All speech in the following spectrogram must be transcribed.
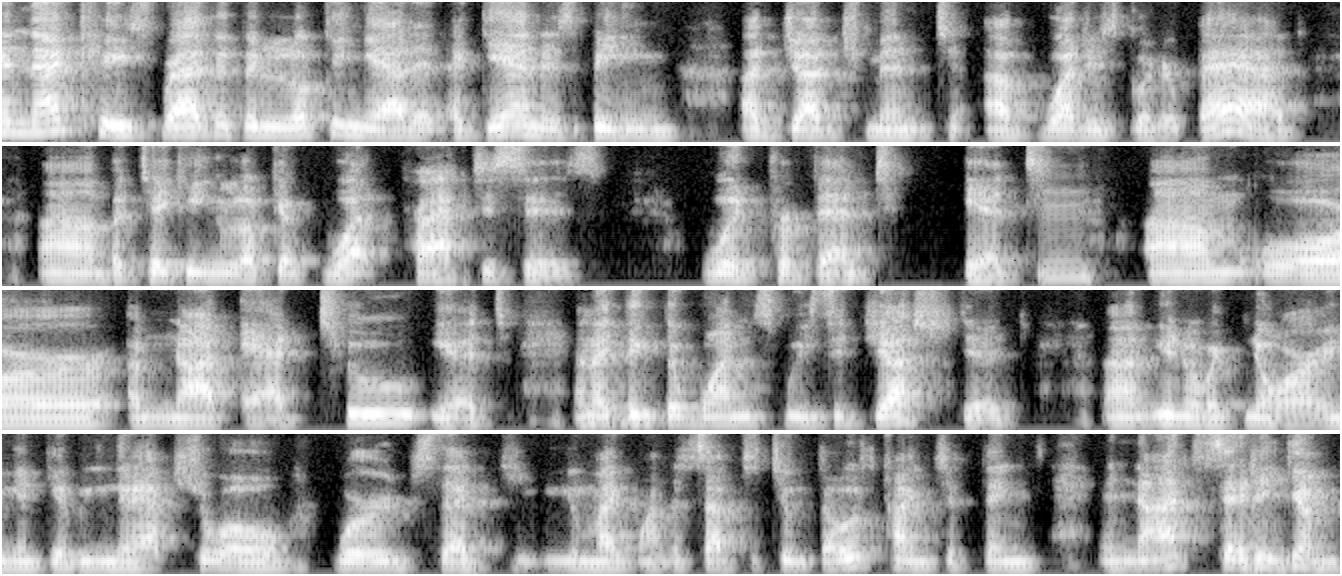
In that case, rather than looking at it again as being a judgment of what is good or bad, uh, but taking a look at what practices would prevent it Mm, um, or um, not add to it. And I think the ones we suggested, uh, you know, ignoring and giving the actual words that you might want to substitute, those kinds of things, and not sending them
